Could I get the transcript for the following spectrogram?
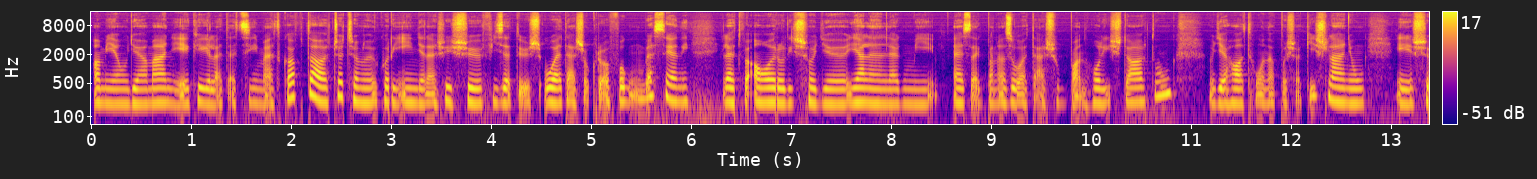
ami ugye a Mányiék élete címet kapta. A csecsemőkori ingyenes és fizetős oltásokról fogunk beszélni, illetve arról is, hogy jelenleg mi ezekben az oltásokban hol is tartunk. Ugye hat hónapos a kislányunk, és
